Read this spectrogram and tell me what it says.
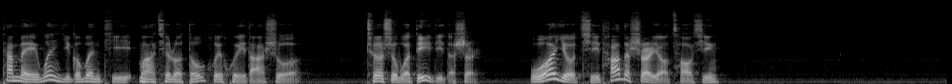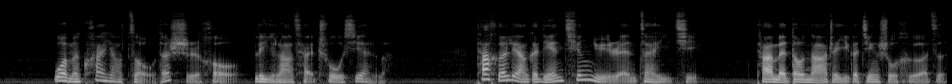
他每问一个问题，马切洛都会回答说：“这是我弟弟的事儿，我有其他的事儿要操心。”我们快要走的时候，莉拉才出现了，她和两个年轻女人在一起，他们都拿着一个金属盒子，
